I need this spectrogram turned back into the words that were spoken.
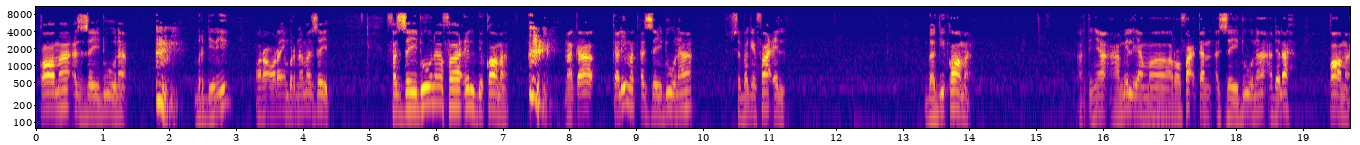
qama az-zaiduna berdiri orang-orang yang bernama Zaid. Faz-zaiduna fa'il biqama. Maka kalimat az-zaiduna sebagai fa'il bagi qama. Artinya amil yang merofakkan az-zaiduna adalah qama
